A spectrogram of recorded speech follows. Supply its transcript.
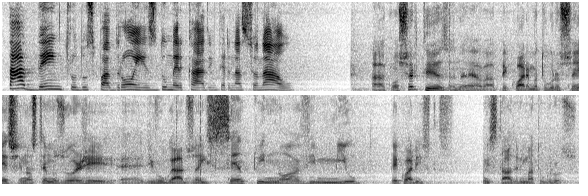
está dentro dos padrões do mercado internacional? Ah, com certeza, né? A pecuária mato-grossense, nós temos hoje eh, divulgados aí 109 mil pecuaristas no estado de Mato Grosso.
